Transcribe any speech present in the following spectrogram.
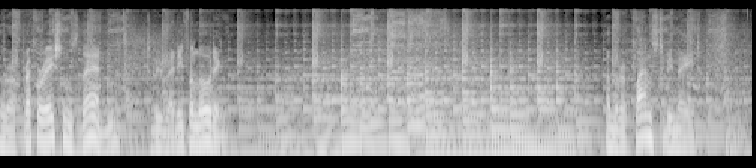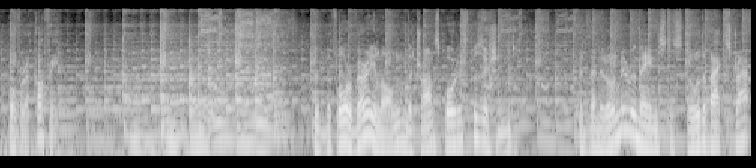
There are preparations then to be ready for loading. And there are plans to be made over a coffee. But before very long the transport is positioned, but then it only remains to stow the backstrap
